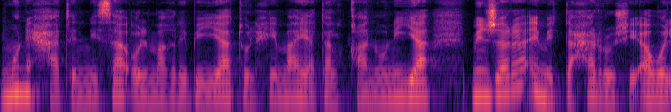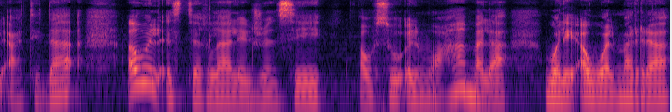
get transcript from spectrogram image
منحت النساء المغربيات الحماية القانونية من جرائم التحرش أو الاعتداء أو الاستغلال الجنسي أو سوء المعاملة ولأول مرة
